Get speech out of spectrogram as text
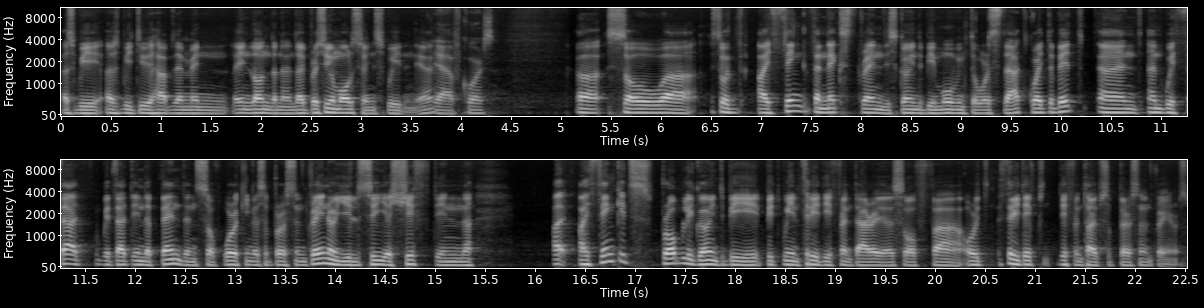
As we as we do have them in in London and I presume also in Sweden, yeah. Yeah, of course. Uh, so uh, so th- I think the next trend is going to be moving towards that quite a bit, and and with that with that independence of working as a personal trainer, you'll see a shift in. Uh, I, I think it's probably going to be between three different areas of uh, or three dif- different types of personal trainers.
